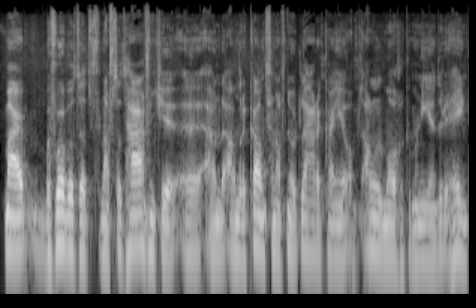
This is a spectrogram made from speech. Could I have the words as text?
Maar bijvoorbeeld dat vanaf dat haventje eh, aan de andere kant, vanaf Noordlaren, kan je op alle mogelijke manieren erheen.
